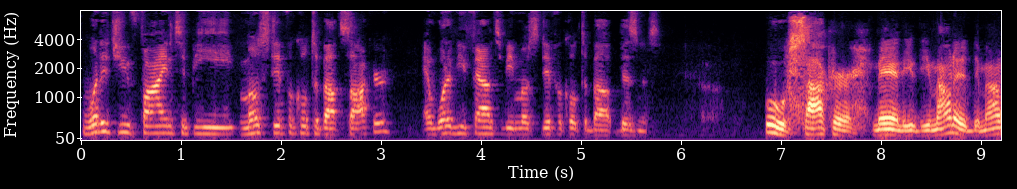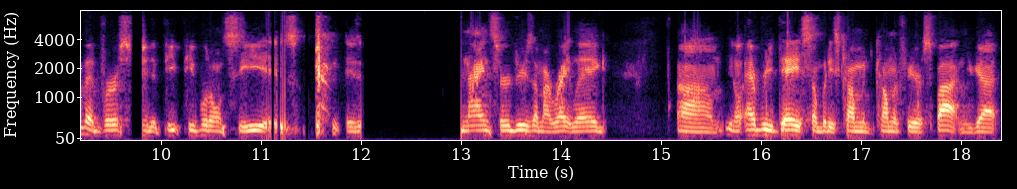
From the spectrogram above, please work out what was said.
What did you find to be most difficult about soccer, and what have you found to be most difficult about business? Ooh, soccer, man. The, the amount of the amount of adversity that pe- people don't see is is nine surgeries on my right leg. Um, you know, every day somebody's coming coming for your spot, and you got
